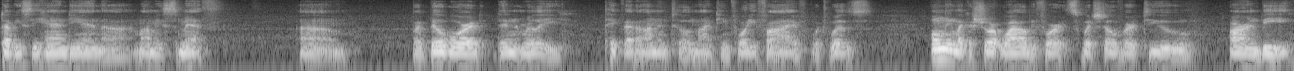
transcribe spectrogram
W.C. Handy and uh, Mamie Smith. Um, but Billboard didn't really take that on until 1945, which was only like a short while before it switched over to R&B.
